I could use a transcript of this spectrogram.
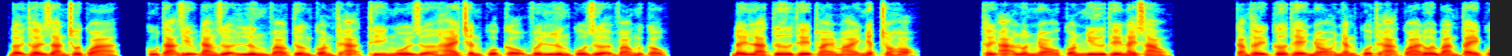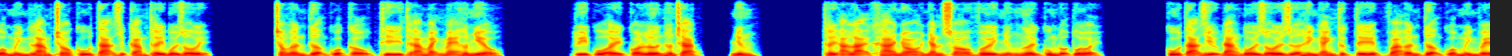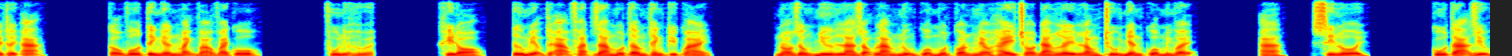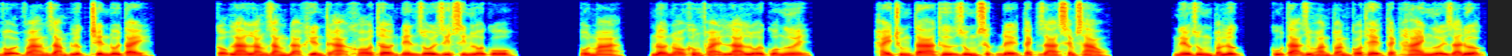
Đợi thời gian trôi qua, cụ tạ dịu đang dựa lưng vào tường còn Thạ thì ngồi giữa hai chân của cậu với lưng cô dựa vào ngực cậu. Đây là tư thế thoải mái nhất cho họ. Thầy ạ luôn nhỏ con như thế này sao? Cảm thấy cơ thể nhỏ nhắn của thầy ạ qua đôi bàn tay của mình làm cho cụ tạ dịu cảm thấy bối rối. Trong ấn tượng của cậu thì thầy ạ mạnh mẽ hơn nhiều. Tuy cô ấy có lớn hơn chặt, nhưng thầy ạ lại khá nhỏ nhắn so với những người cùng độ tuổi. Cụ tạ dịu đang bối rối giữa hình ảnh thực tế và ấn tượng của mình về thầy ạ. Cậu vô tình ấn mạnh vào vai cô. Phu nhựa hứa. Khi đó, từ miệng thầy ạ phát ra một âm thanh kỳ quái. Nó giống như là giọng làm nũng của một con mèo hay chó đang lấy lòng chủ nhân của mình vậy. a xin lỗi. Cụ tạ dịu vội vàng giảm lực trên đôi tay. Cậu la lắng rằng đã khiến thầy ạ khó thở nên rối rít xin lỗi cô. Ổn mà, nờ nó không phải là lỗi của ngươi. Hay chúng ta thử dùng sức để tách ra xem sao. Nếu dùng toàn lực, cụ tạ dịu hoàn toàn có thể tách hai người ra được.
